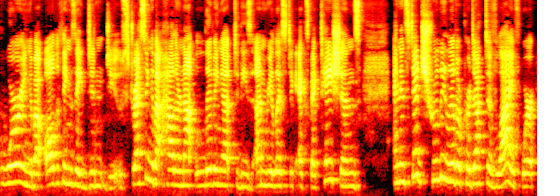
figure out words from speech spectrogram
worrying about all the things they didn't do, stressing about how they're not living up to these unrealistic expectations, and instead truly live a productive life where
